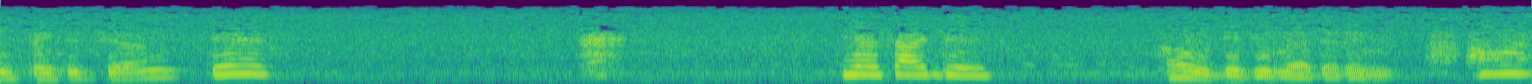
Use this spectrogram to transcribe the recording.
You here? Yes. Yes, I did. How did you murder him? Oh, I,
